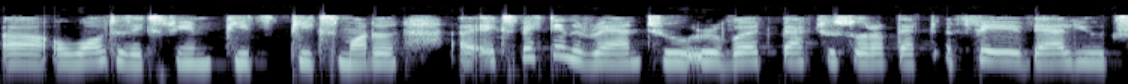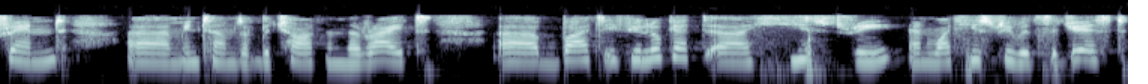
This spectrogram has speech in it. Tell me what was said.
uh, or Walter's extreme peaks model, uh, expecting the rand to revert back to sort of that fair value trend um, in terms of the chart on the right. Uh, but if you look at uh, history and what history would suggest,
